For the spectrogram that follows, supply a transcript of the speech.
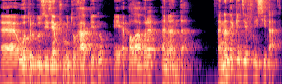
Uh, outro dos exemplos muito rápido é a palavra Ananda. Ananda quer dizer felicidade.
